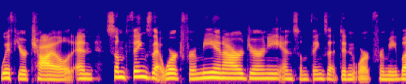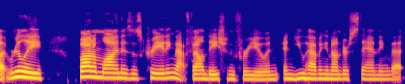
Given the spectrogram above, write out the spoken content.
with your child and some things that worked for me in our journey and some things that didn't work for me. But really, the bottom line is is creating that foundation for you and, and you having an understanding that,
